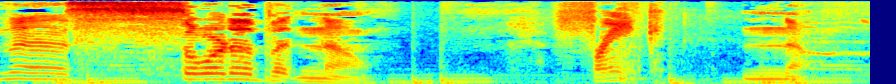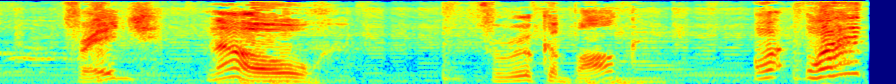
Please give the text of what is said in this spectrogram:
Eh, sorta, but no. Frank? No. Fridge? No. Fairuza Balk? What? What?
